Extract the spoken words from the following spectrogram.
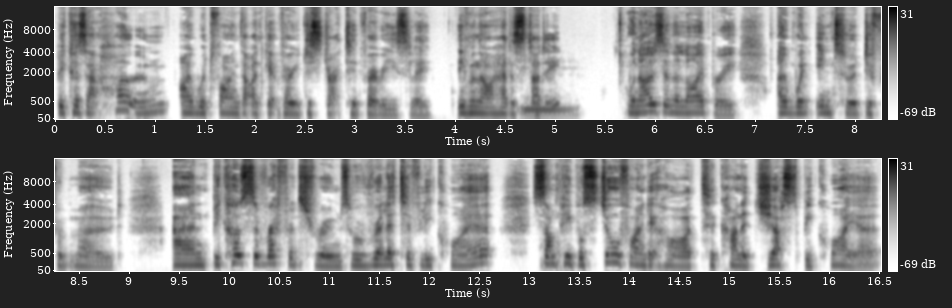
because at home I would find that I'd get very distracted very easily, even though I had a study. Mm. When I was in the library, I went into a different mode. And because the reference rooms were relatively quiet, some people still find it hard to kind of just be quiet.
